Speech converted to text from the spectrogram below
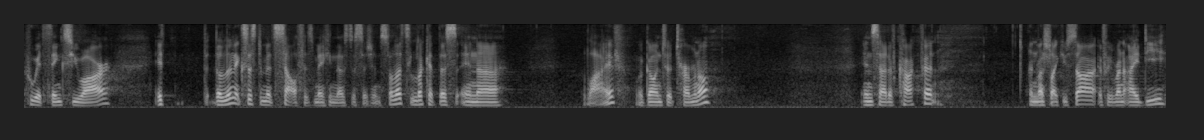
who it thinks you are. The Linux system itself is making those decisions. So let's look at this in uh, live. We'll go into a terminal inside of Cockpit. And much like you saw, if we run ID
